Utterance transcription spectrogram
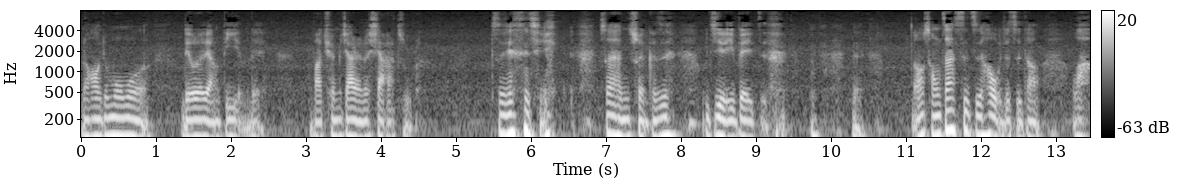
然后就默默流了两滴眼泪，把全家人都吓住了，这件事情。虽然很蠢，可是我记了一辈子。对，然后从这次之后，我就知道，哇，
